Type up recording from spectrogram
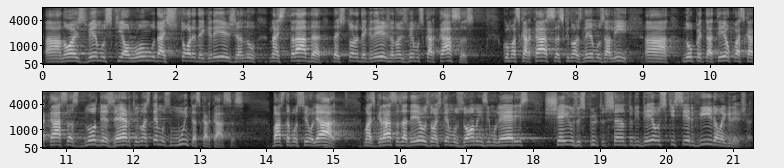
Ah, nós vemos que ao longo da história da igreja, no, na estrada da história da igreja, nós vemos carcaças, como as carcaças que nós lemos ali ah, no Pentateuco, as carcaças no deserto, e nós temos muitas carcaças. Basta você olhar, mas graças a Deus nós temos homens e mulheres cheios do Espírito Santo de Deus que serviram a igreja.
